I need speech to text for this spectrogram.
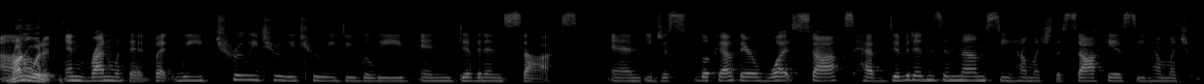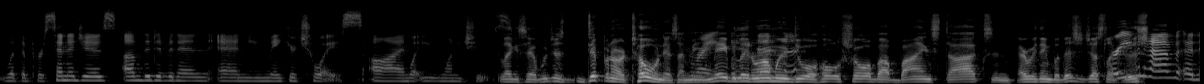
um, Run with it. And run with it. But we truly, truly, truly do believe in dividend stocks. And you just look out there what stocks have dividends in them, see how much the stock is, see how much, what the percentage is of the dividend, and you make your choice on what you want to choose. Like I said, we're just dipping our toe in this. I mean, Right. maybe later on we'll do a whole show about buying stocks and everything, but this is just like or even this. have an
